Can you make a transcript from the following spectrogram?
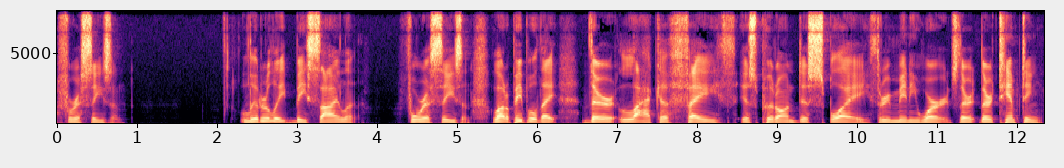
for a season. Literally be silent for a season. A lot of people they their lack of faith is put on display through many words. They're they're attempting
